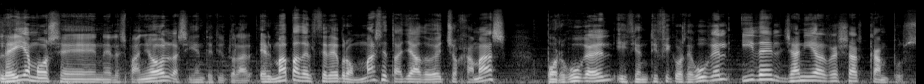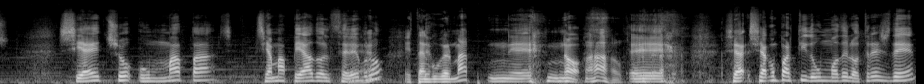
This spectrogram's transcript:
Leíamos en el español la siguiente titular: El mapa del cerebro más detallado hecho jamás por Google y científicos de Google y del Daniel Research Campus. Se ha hecho un mapa, se ha mapeado el cerebro. ¿Está en Google Maps? Eh, no. Ah. Eh, se, ha, se ha compartido un modelo 3D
